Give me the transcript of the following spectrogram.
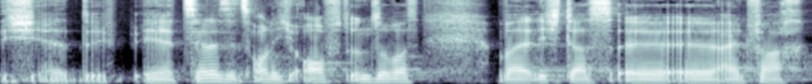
ich, äh, ich erzähle das jetzt auch nicht oft und sowas, weil ich das äh, äh, einfach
